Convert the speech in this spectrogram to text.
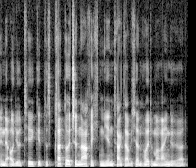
in der Audiothek gibt es plattdeutsche Nachrichten jeden Tag. Da habe ich dann heute mal reingehört.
